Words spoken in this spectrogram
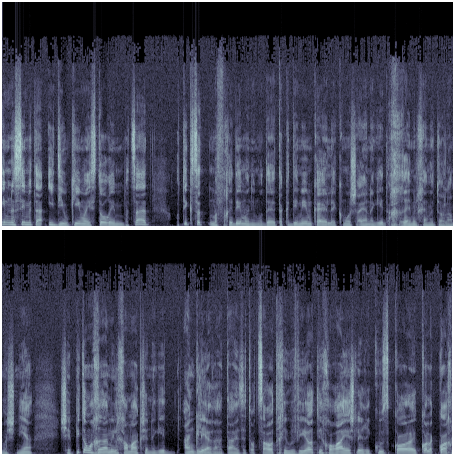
אם נשים את האי דיוקים ההיסטוריים בצד, אותי קצת מפחידים, אני מודה, תקדימים כאלה, כמו שהיה נגיד אחרי מלחמת העולם השנייה, שפתאום אחרי המלחמה, כשנגיד אנגליה ראתה איזה תוצאות חיוביות, לכאורה יש לריכוז כל, כל הכוח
